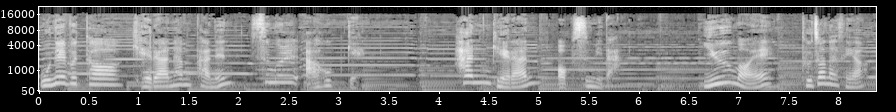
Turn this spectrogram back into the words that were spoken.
오늘부터 계란 한 판은 29개. 한 계란 없습니다. 유머에 도전하세요.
